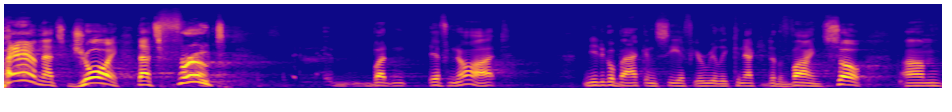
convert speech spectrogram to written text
bam, that's joy, that's fruit. But if not, you need to go back and see if you're really connected to the vine. So, um,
